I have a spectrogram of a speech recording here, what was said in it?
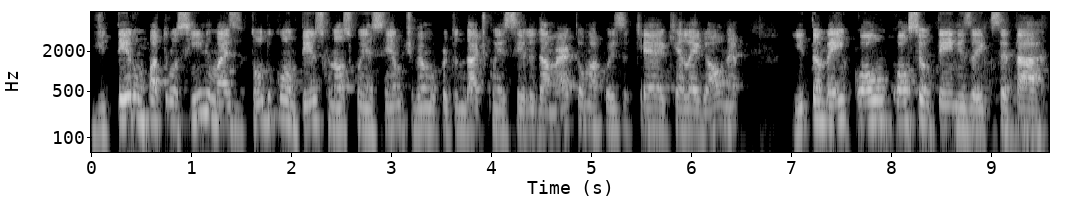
de ter um patrocínio, mas todo o contexto que nós conhecemos, tivemos a oportunidade de conhecer ele da marca, é uma coisa que é, que é legal, né? E também qual qual seu tênis aí que você está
